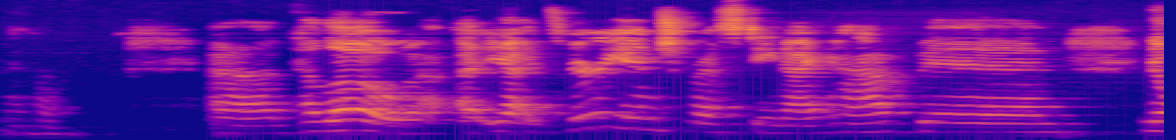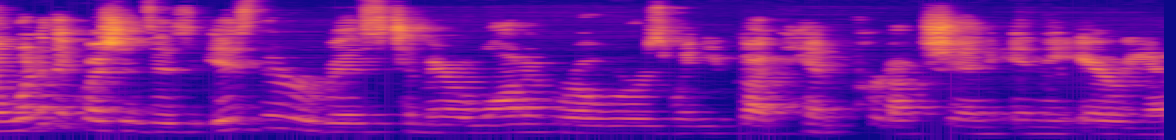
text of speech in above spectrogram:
Mm-hmm. Um, hello. Uh, yeah, it's very interesting. I have been, you know, one of the questions is Is there a risk to marijuana growers when you've got hemp production in the area?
